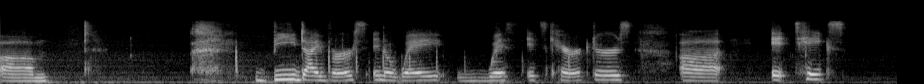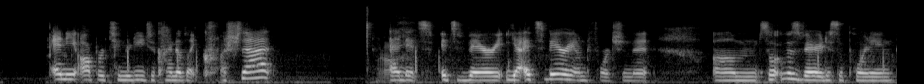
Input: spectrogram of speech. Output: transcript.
um, be diverse in a way with its characters, uh, it takes any opportunity to kind of like crush that. And it's it's very yeah it's very unfortunate. Um, so it was very disappointing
